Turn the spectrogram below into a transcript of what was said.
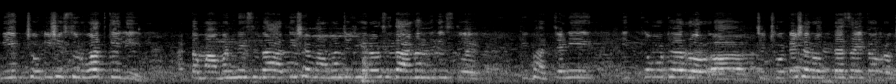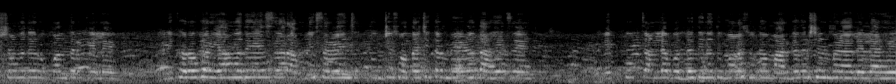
मी एक छोटीशी सुरुवात केली. आता मामांनी सुद्धा अतिशय मामांच्या चेहऱ्यावर सुद्धा आनंद दिसतोय की भाच्यानी इतकं मोठं रो छोट्याशा रोपट्याचं एका वृक्षामध्ये रूपांतर केलंय. आणि खरोखर यामध्ये सर आपली सगळ्यांची तुमची स्वतःची तर मेहनत आहेच आहे. एक खूप चांगल्या पद्धतीनं तुम्हाला सुद्धा मार्गदर्शन मिळालेलं आहे.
